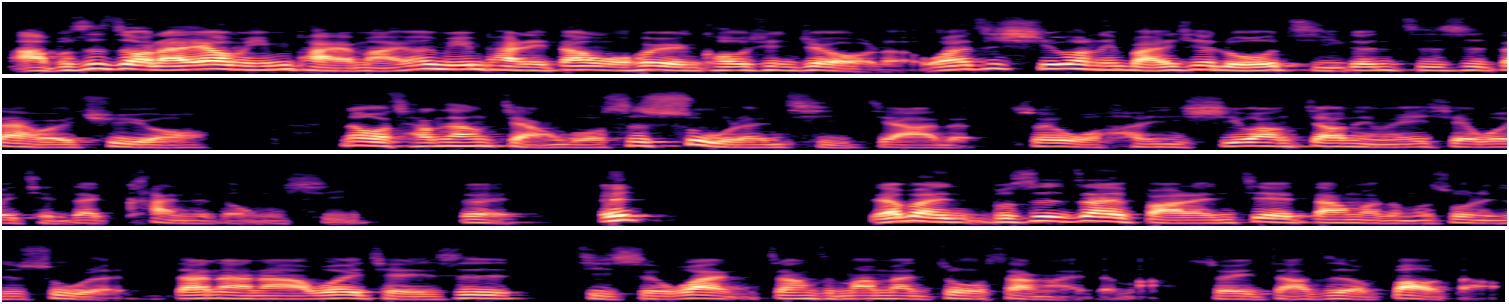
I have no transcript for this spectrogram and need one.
啊，不是走来要名牌嘛，因为名牌你当我会员扣讯就有了。我还是希望你把一些逻辑跟知识带回去哦。那我常常讲我是素人起家的，所以我很希望教你们一些我以前在看的东西。对，老板不是在法人界当嘛？怎么说你是素人？当然啦、我以前也是几十万这样子慢慢做上来的嘛，所以杂志有报道，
